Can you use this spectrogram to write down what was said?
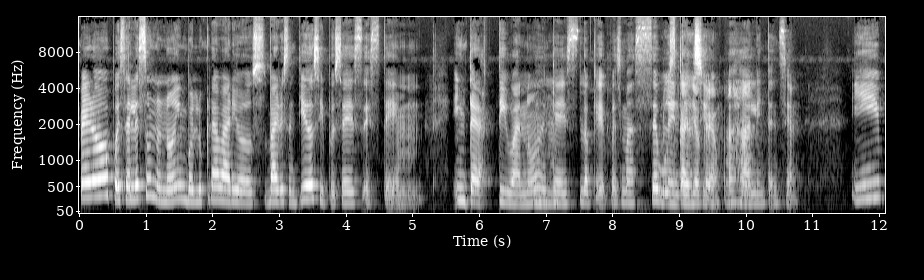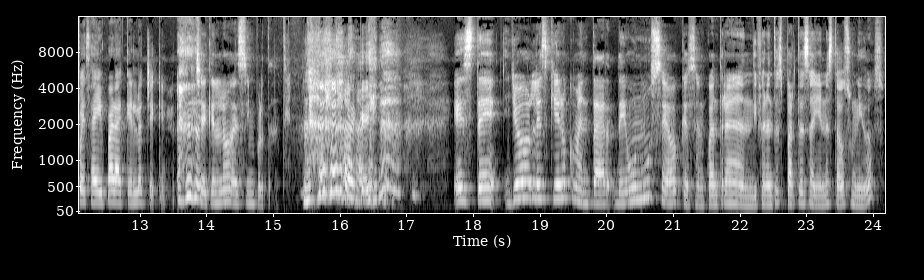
Pero pues él es uno, ¿no? Involucra varios, varios sentidos y pues es este interactiva, ¿no? Que es lo que pues más se busca, yo creo. Ajá, la intención. Y pues ahí para que lo chequen. Chequenlo, es importante. ok. Este, yo les quiero comentar de un museo que se encuentra en diferentes partes ahí en Estados Unidos.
